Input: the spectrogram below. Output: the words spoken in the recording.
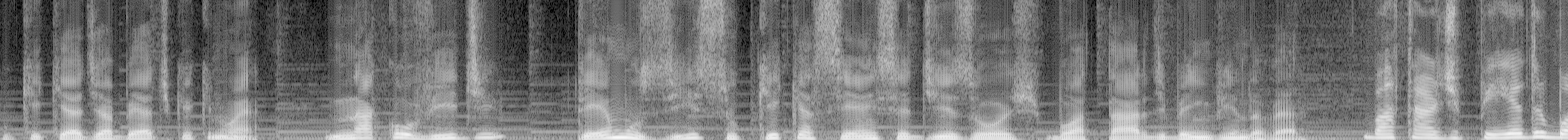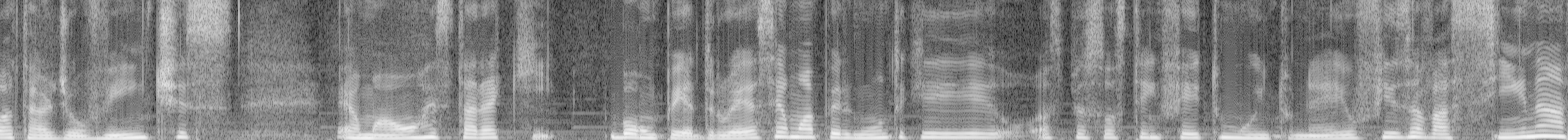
o que, que é diabético e o que não é. Na Covid, temos isso? O que, que a ciência diz hoje? Boa tarde, bem-vinda, Vera. Boa tarde, Pedro. Boa tarde, ouvintes. É uma honra estar aqui. Bom, Pedro, essa é uma pergunta que as pessoas têm feito muito, né? Eu fiz a vacina,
